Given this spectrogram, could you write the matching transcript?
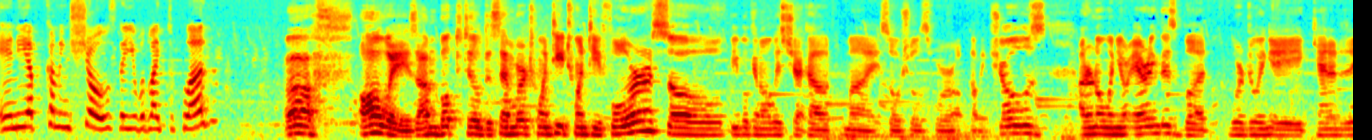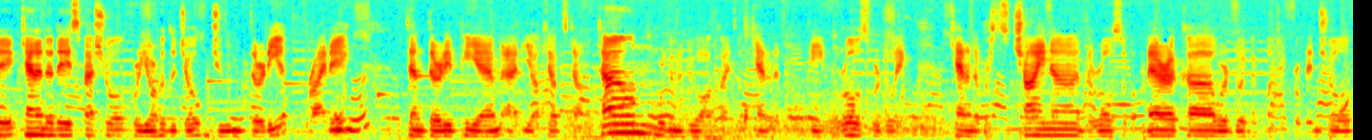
any upcoming shows that you would like to plug? Oh, always. I'm booked till December 2024, so people can always check out my socials for upcoming shows. I don't know when you're airing this, but we're doing a Canada Day, Canada Day special for Your Hood's A Joke, June 30th, Friday, mm-hmm. 10:30 p.m. at Yuk Yuks downtown. We're gonna do all kinds of Canada themed roasts. We're doing Canada versus China, the roast of America. We're doing a bunch of provincial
